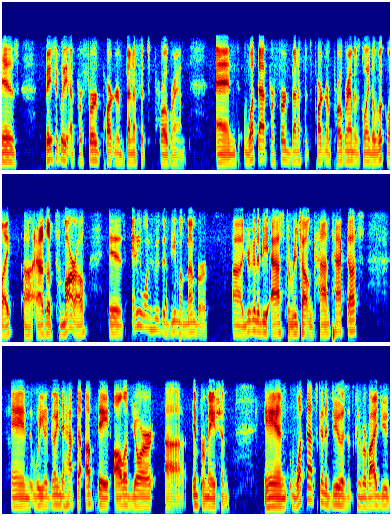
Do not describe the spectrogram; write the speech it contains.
is basically a preferred partner benefits program. And what that preferred benefits partner program is going to look like uh, as of tomorrow is anyone who's a DEMA member, uh, you're going to be asked to reach out and contact us. And we are going to have to update all of your uh, information. And what that's going to do is it's going to provide you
